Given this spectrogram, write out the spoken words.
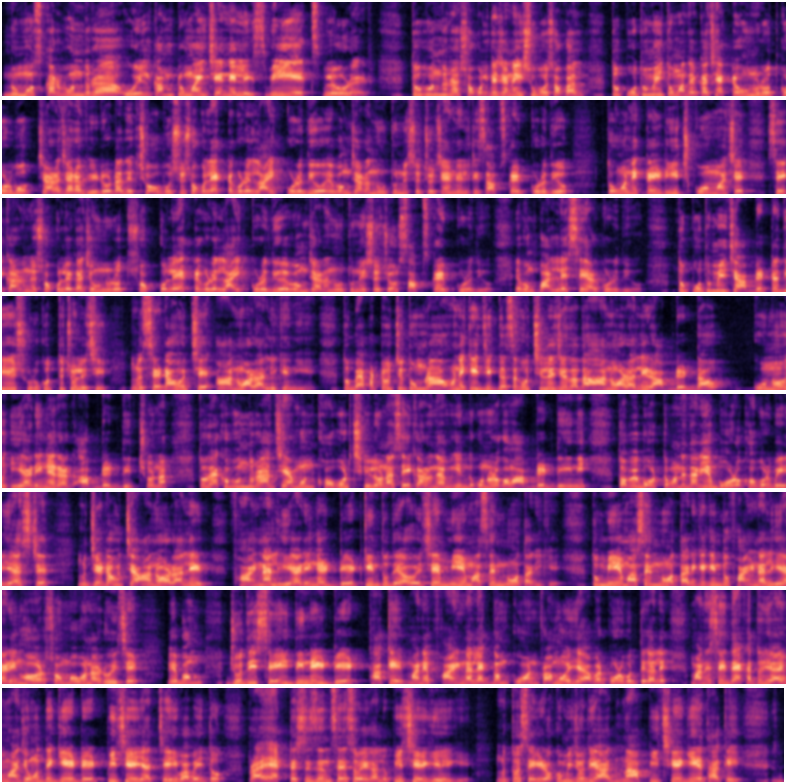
নমস্কার বন্ধুরা welcome to my channel S B explorer তো বন্ধুরা, সকলকে জানাই শুভ সকাল। তো প্রথমেই তোমাদের কাছে একটা অনুরোধ করব, যারা যারা ভিডিওটা দেখছ, অবশ্যই সকলে একটা করে লাইক করে দিও এবং যারা নতুন এসেছ চ্যানেলটি সাবস্ক্রাইব করে দিও। তো অনেকটাই রিচ কম আছে। সেই কারণে সকলের কাছে অনুরোধ, সকলে একটা করে লাইক করে দিও এবং যারা নতুন এসেছ সাবস্ক্রাইব করে দিও এবং পারলে শেয়ার করে দিও। তো প্রথমেই যে আপডেটটা দিয়ে শুরু করতে চলেছি, সেটা হচ্ছে আনোয়ার আলীকে নিয়ে। তো ব্যাপারটা হচ্ছে তোমরা অনেকেই জিজ্ঞাসা করছিলে যে, দাদা, আনোয়ার আলীর আপডেট দাও। কোনো হিয়ারিংয়ের আর আপডেট দিচ্ছ না। তো দেখো বন্ধুরা, যেমন খবর ছিল না, সেই কারণে আমি কিন্তু কোনো রকম আপডেট দিইনি। তবে বর্তমানে দাঁড়িয়ে বড় খবর বেরিয়ে আসছে, যেটা হচ্ছে আনোয়ার আলীর ফাইনাল হিয়ারিংয়ের ডেট কিন্তু দেওয়া হয়েছে মে মাসের ন তারিখে। তো মে মাসের ন তারিখে কিন্তু ফাইনাল হিয়ারিং হওয়ার সম্ভাবনা রয়েছে। এবং যদি সেই দিনেই ডেট থাকে মানে ফাইনাল একদম কনফার্ম হয়ে যায়, আবার পরবর্তীকালে মানে সেই দেখাতে যায় মাঝে মধ্যে গিয়ে ডেট পিছিয়ে যাচ্ছে। এইভাবেই তো প্রায় একটা সিজন শেষ হয়ে গেল, পিছিয়ে গিয়ে গিয়ে। তো সেই রকমই যদি আর না পিছিয়ে গিয়ে থাকে,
